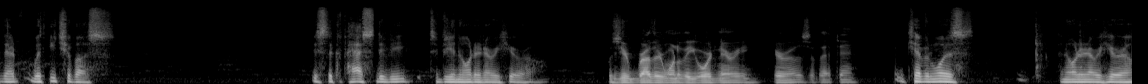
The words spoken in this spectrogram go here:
that with each of us is the capacity to be, to be an ordinary hero. Was your brother one of the ordinary heroes of that day? Kevin was an ordinary hero.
